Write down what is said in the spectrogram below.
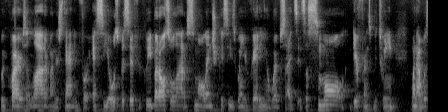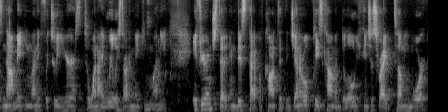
requires a lot of understanding for SEO specifically, but also a lot of small intricacies when you're creating your websites. It's a small difference between when I was not making money for two years to when I really started making money. If you're interested in this type of content in general, please comment below. You can just write, tell me more.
